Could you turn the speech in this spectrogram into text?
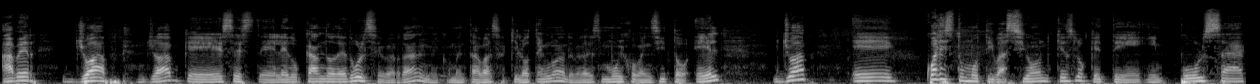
A ver, Joab, Joab que es este el educando de Dulce, ¿verdad? Me comentabas, aquí lo tengo, de verdad es muy jovencito él. Joab, eh, ¿cuál es tu motivación? ¿Qué es lo que te impulsa?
